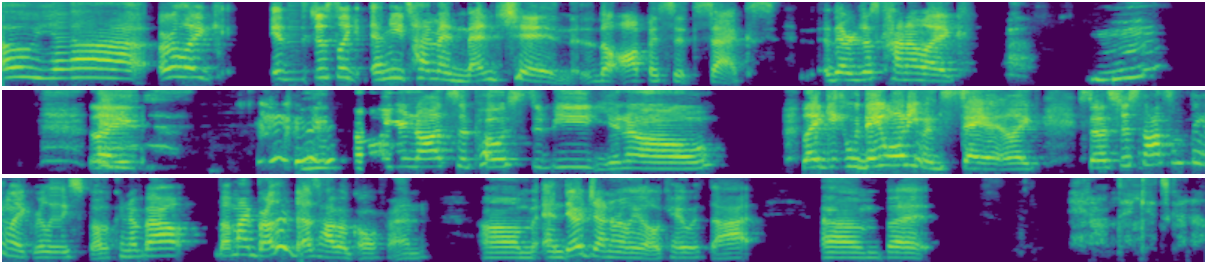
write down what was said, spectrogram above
oh yeah or like it's just like anytime i mention the opposite sex they're just kind of like hmm? Like you know you're not supposed to be you know like they won't even say it like so it's just not something like really spoken about but my brother does have a girlfriend um and they're generally okay with that um but they don't think it's gonna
